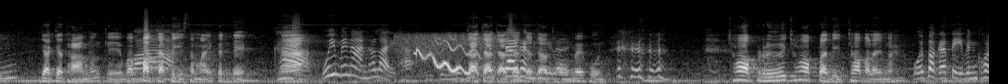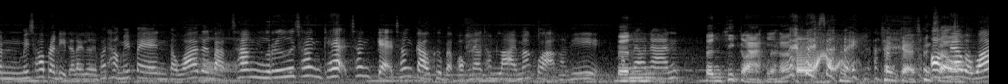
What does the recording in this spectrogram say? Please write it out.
อืมอยากจะถามน้องเก๋ว่าว่า ปกติสมัยเป็นเด็กนะค่ะฮะอุ้ยไม่นานเท่าไหร่ค่ะจะจะจะได้จะทันจะทีเลโถย แม่คุณ ชอบรื้อชอบประดิษฐ์ชอบอะไรไหม โอ้ยปกติเป็นคนไม่ชอบประดิษฐ์อะไรเลยเพราะทำไม่เป็น แต่ว่าจะอ๋อแบบช่างรื้อช่างแคะช่างแกะช่างเกาคือแบบออกแนวทำลายมากกว่าค่ะพี่อเป็อนกแนวนั้น เป็นขี้กลากเลยฮะ ไม่ใช่ช่างแก่ช่างออกเก่าแนวแบบว่า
